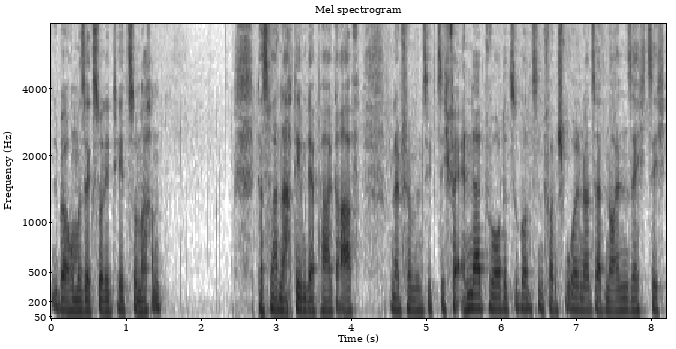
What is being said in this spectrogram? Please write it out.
über Homosexualität zu machen, das war nachdem der Paragraph 175 verändert wurde zugunsten von Schwulen 1969,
